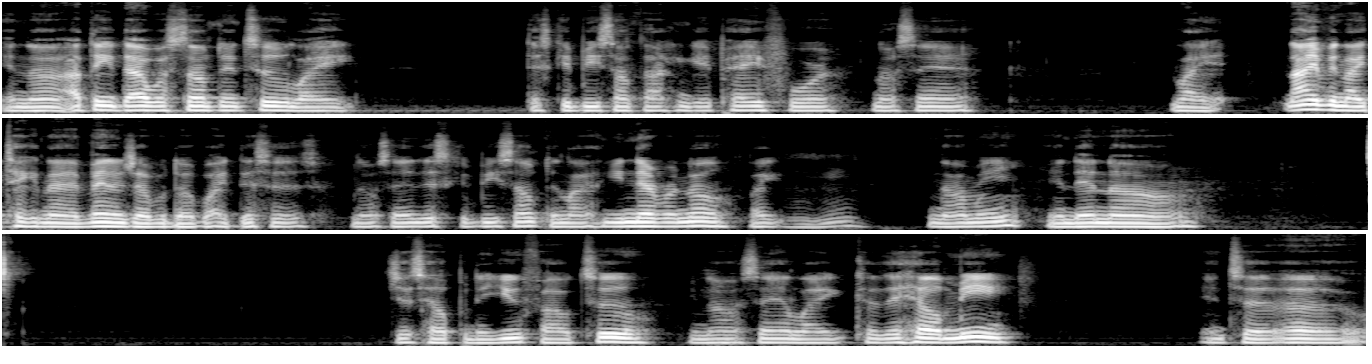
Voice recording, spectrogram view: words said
And uh, I think that was something too, like this could be something I can get paid for. You know what I'm saying? Like not even like taking that advantage of it though. Like this is, you know what I'm saying? This could be something like you never know. Like Mm-hmm. you know what I mean? And then um just helping the youth out too. You know what I'm saying? Like cuz it helped me into uh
